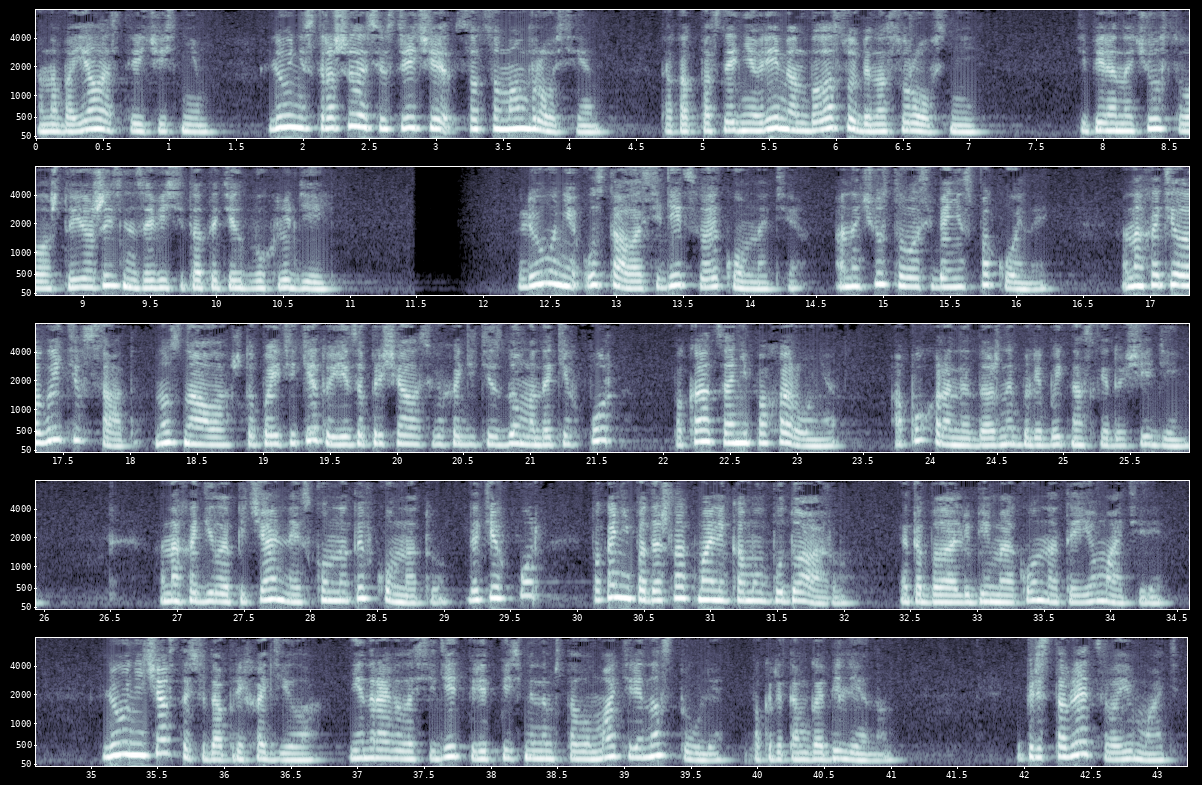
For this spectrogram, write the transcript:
Она боялась встречи с ним. Леони страшилась и встречи с отцом Амвросием, так как в последнее время он был особенно суров с ней. Теперь она чувствовала, что ее жизнь зависит от этих двух людей. Леони устала сидеть в своей комнате. Она чувствовала себя неспокойной. Она хотела выйти в сад, но знала, что по этикету ей запрещалось выходить из дома до тех пор, пока отца не похоронят, а похороны должны были быть на следующий день. Она ходила печально из комнаты в комнату до тех пор, пока не подошла к маленькому будуару. Это была любимая комната ее матери. Леони часто сюда приходила. Ей нравилось сидеть перед письменным столом матери на стуле, покрытом гобеленом, и представлять свою мать.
